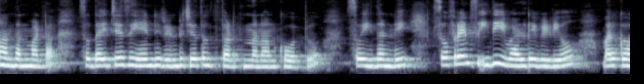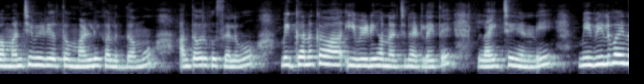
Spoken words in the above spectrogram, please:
అందనమాట సో దయచేసి ఏంటి రెండు చేతులతో తడుతుందని అనుకోవద్దు. సో ఇదండి. సో ఫ్రెండ్స్ ఇది ఇవాళ వీడియో. మరొక మంచి వీడియోతో మళ్ళీ కలుద్దాము. అంతవరకు సెలవు. మీకు కనుక ఈ వీడియో నచ్చినట్లయితే లైక్ చేయండి. మీ విలువైన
